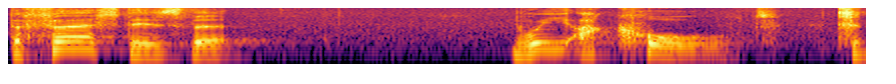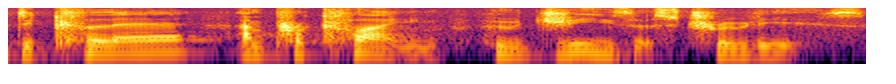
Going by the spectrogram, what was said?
The first is that we are called to declare and proclaim who Jesus truly is.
